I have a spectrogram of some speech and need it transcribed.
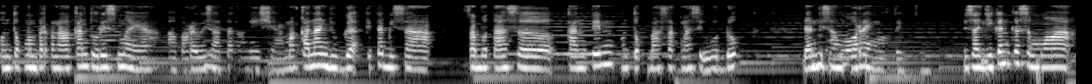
untuk memperkenalkan turisme ya uh, pariwisata Indonesia. Makanan juga kita bisa sabotase kantin untuk masak nasi uduk dan pisang goreng waktu itu. Disajikan ke semua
